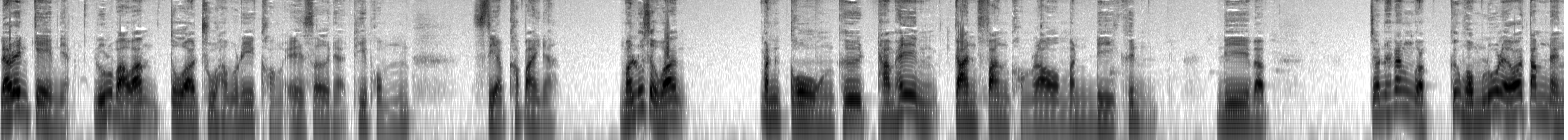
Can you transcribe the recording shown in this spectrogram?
แล้วเล่นเกมเนี่ย รู้หรือเปล่าว่าตัว True Harmony ของ Acer เนี่ย ที่ผมเสียบเข้าไปเนี่ย มันรู้สึกว่ามันโกงคือทำให้การฟังของเรามันดีขึ้น ดีแบบ จนกระทั่งแบบคือผมรู้เลยว่าตำแหน่ง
